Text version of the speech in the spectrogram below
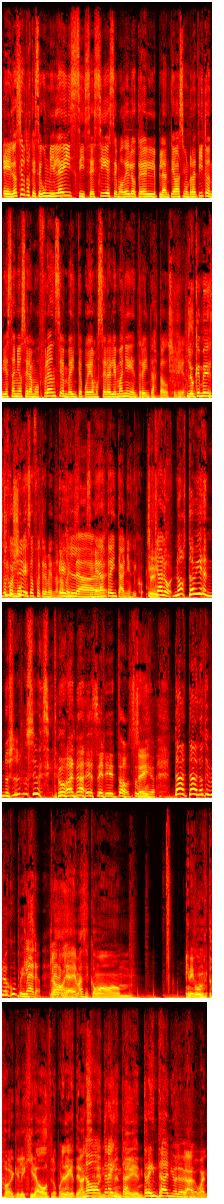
Eh, lo cierto es que según mi ley, si se sigue ese modelo que él planteaba hace un ratito, en 10 años éramos Francia, en 20 podíamos ser Alemania y en 30 Estados Unidos. Lo que me eso fue, destruye eso fue tremendo, ¿no? es Pues, la- Si me dan 30 años, dijo. Y Sí. claro, no, está bien, no, yo no sé si te van a decir Estados Sí. Unidos. Está, está, no te preocupes. Claro. No, claro, y además es como. En algún momento va a haber que elegir a otro. Ponele que te va No, excelentemente 30, bien. 30 años lo Claro, dejamos. bueno.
